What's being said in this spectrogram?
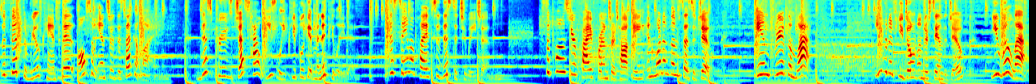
the fifth real candidate also answered the second line. This proves just how easily people get manipulated. The same applies to this situation. Suppose your five friends are talking and one of them says a joke, and three of them laugh. Even if you don't understand the joke, you will laugh.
